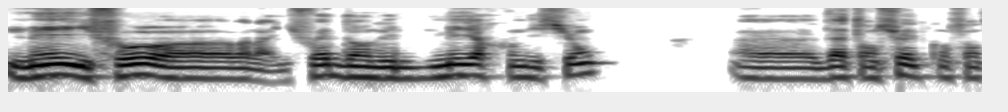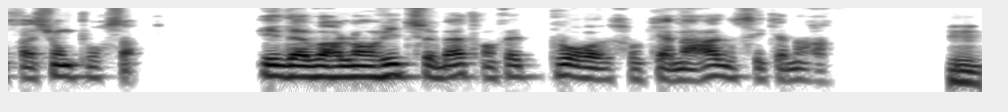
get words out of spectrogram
Mais il faut euh, voilà, il faut être dans les meilleures conditions d'attention et de concentration pour ça et d'avoir l'envie de se battre en fait pour euh, son camarade, ses camarades. Hmm.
